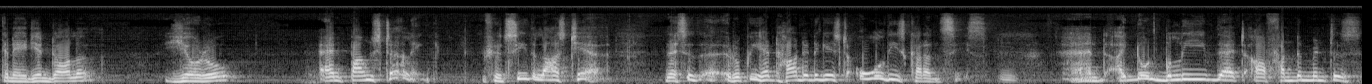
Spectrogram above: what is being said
Canadian dollar, euro, and pound sterling. If you see the last year, this is, uh, rupee had hardened against all these currencies. Mm. And I don't believe that our fundamentals,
